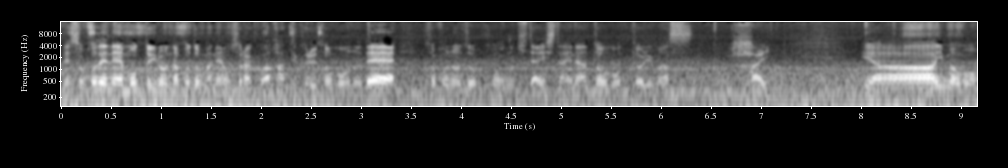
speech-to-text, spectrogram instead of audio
でそこでねもっといろんなことがねおそらく分かってくると思うのでそこの続報に期待したいなと思っております。はい。いやー今も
